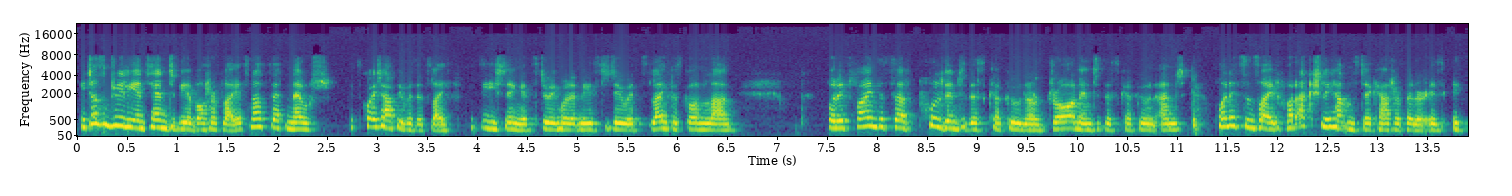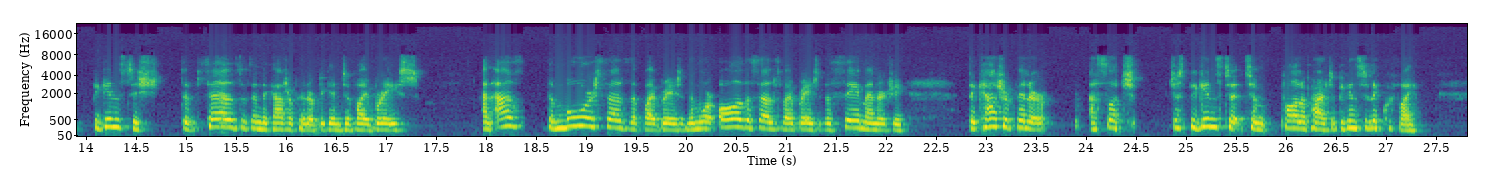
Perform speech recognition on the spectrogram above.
it doesn't really intend to be a butterfly. It's not setting out. It's quite happy with its life. It's eating. It's doing what it needs to do. Its life is going along but it finds itself pulled into this cocoon or drawn into this cocoon. And when it's inside, what actually happens to a caterpillar is it begins to, sh- the cells within the caterpillar begin to vibrate. And as the more cells that vibrate, and the more all the cells vibrate at the same energy, the caterpillar, as such, just begins to, to fall apart. It begins to liquefy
